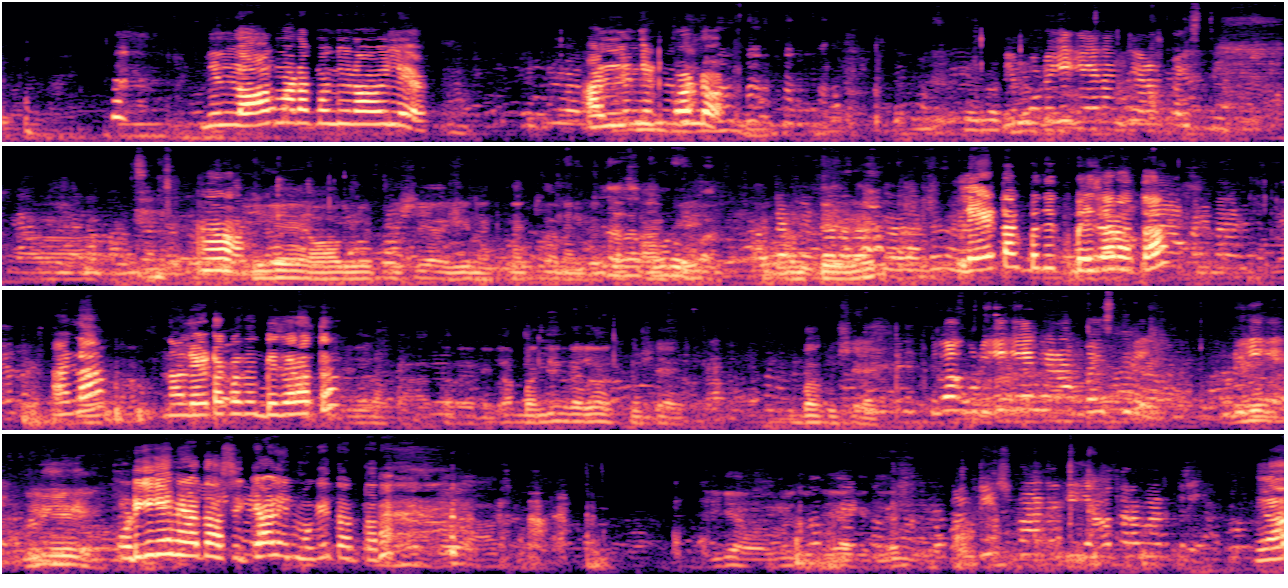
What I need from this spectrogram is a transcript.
ಯು ನೀನು ಲಾಗ್ ಮಾಡಕ್ ಬಂದಿವಿ ನಾವು ಇಲ್ಲಿ ಅಲ್ಲಿಂದ ಇಟ್ಕೊಂಡು. ನಿಮ್ ಹುಡುಗಿಗೆ ಏನಂತ ಹೇಳಕ್ ಬಯಸ್ತಿ ಹಾ. ಹೀಗೆ ಯಾವಾಗಲೂ ಖುಷಿಯಾಗಿ ನಕ್ ನಗ್ತಾ ನನ್ನ ಜೊತೆ ಸಾಕಿ ಅಂತೇಳಿ ಲೇಟ್ ಆಗಿ ಬಂದಿದ್ ಬೇಜಾರತ್ತ ಅಣ್ಣ ನಾವು ಲೇಟ್ ಆಗಿ ಬಂದಿದ್ ಬೇಜಾರತ್ತ ಆ ಥರ ಏನಿಲ್ಲ ಬಂದಿದ್ದೆಲ್ಲ ಖುಷಿ ಆಯ್ತು ತುಂಬಾ ಖುಷಿ ಆಯ್ತು ಇವಾಗ ಹುಡುಗಿಗೆ ಏನ್ ಹೇಳಕ್ ಬಯಸ್ತೀರಿ ಹುಡುಗಿಗೆ ಹುಡುಗಿ ಏನ್ ಹೇಳ್ತಾ ಸಿಕ್ಕಾಳಿ ಮುಗಿತಂತ ಹೀಗೆ ಯಾವಾಗಲೂ ಜೊತೆಯಾಗಿರ್ಲಿ ಒಂದ್ ವಿಶ್ ಮಾಡಿ ಯಾವ ತರ ಮಾಡ್ತೀರಿ ಯಾ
